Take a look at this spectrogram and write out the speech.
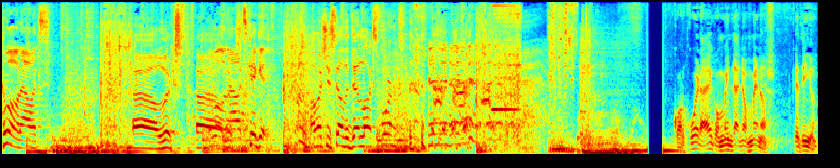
Come on, Alex. Alex. Come on, Alex, kick it. How much you sell the deadlocks for? Corcuera, ¿eh? con 20 años menos. Qué tío.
